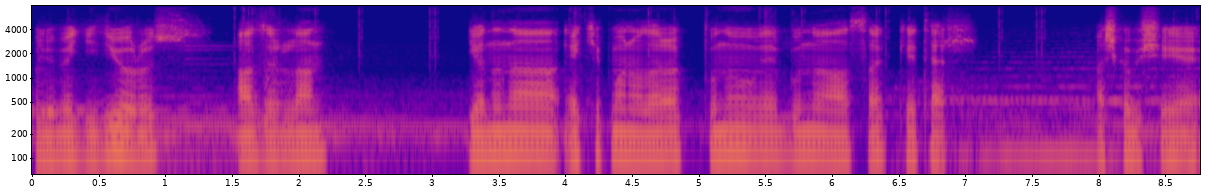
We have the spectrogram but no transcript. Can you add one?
Kulübe gidiyoruz. Hazırlan. Yanına ekipman olarak bunu ve bunu alsak yeter. Başka bir şeye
